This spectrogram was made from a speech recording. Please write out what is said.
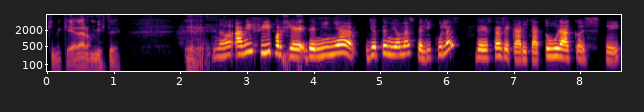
que me quedaron, ¿viste? Eh, no, a mí sí, porque de niña yo tenía unas películas de estas de caricatura, este,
